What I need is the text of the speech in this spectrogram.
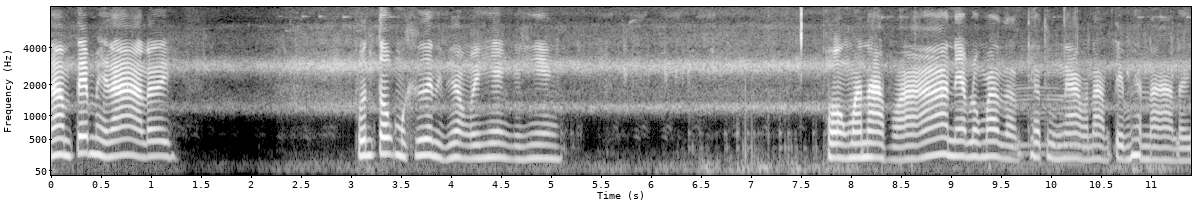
น้ำเต็มให้หน้าเลยฝนตกมื่อคืนนี่พี่น้องไปแห้งก็แห้งพองมาหน้าฟ้าแนบลงมาแทบทุ่งหน้าว่าน้ำเต็มขนาเลย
